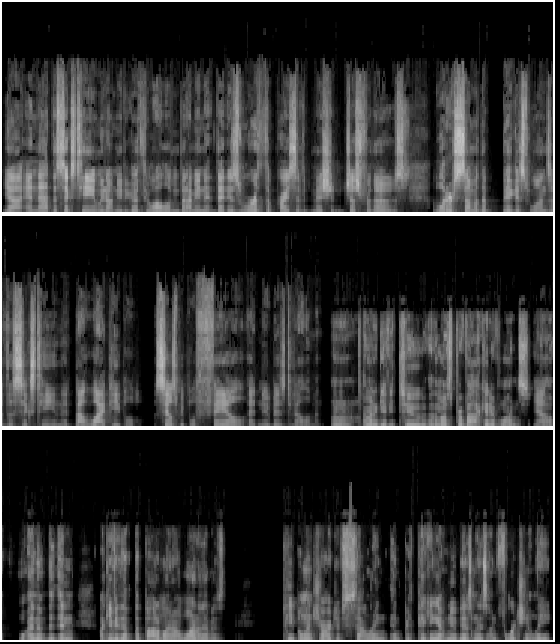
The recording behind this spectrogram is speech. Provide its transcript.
Yeah, and that the 16, we don't need to go through all of them, but I mean that is worth the price of admission just for those. What are some of the biggest ones of the 16 that about why people salespeople fail at new biz development? Mm, I'm going to give you two of the most provocative ones. Yeah, uh, and the, and I'll give you the the bottom line on one of them is people in charge of selling and p- picking up new business. Unfortunately,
